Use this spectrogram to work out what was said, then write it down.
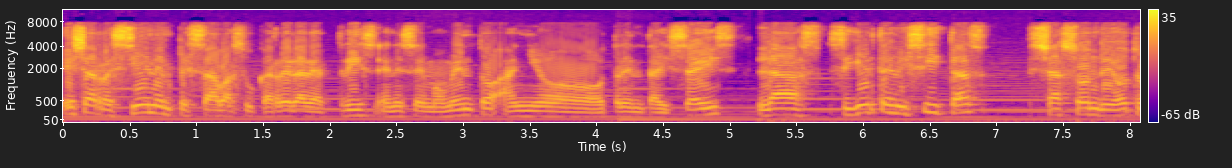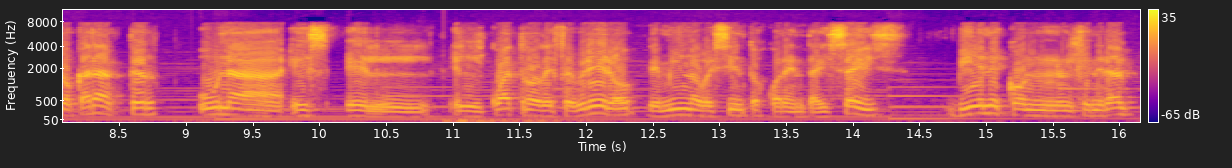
Ella recién empezaba su carrera de actriz en ese momento, año 36. Las siguientes visitas ya son de otro carácter una es el, 4 de febrero de 1946, viene con el general,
